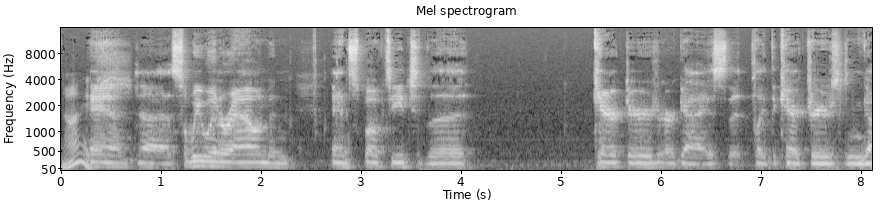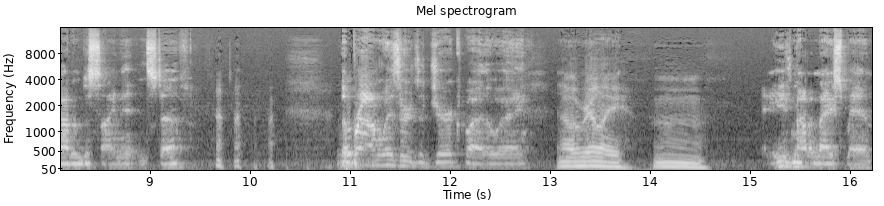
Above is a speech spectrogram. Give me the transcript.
Nice. And uh, so we went around and and spoke to each of the characters or guys that played the characters and got them to sign it and stuff. the Brown Wizard's a jerk, by the way. oh, really? Hmm. He's not a nice man.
